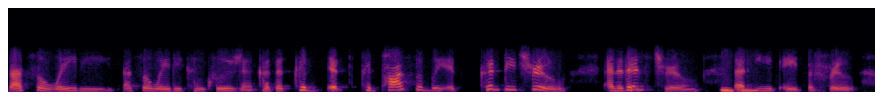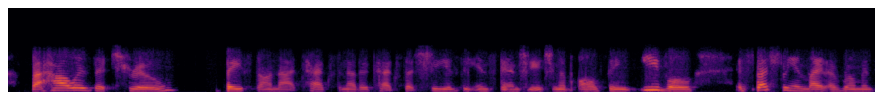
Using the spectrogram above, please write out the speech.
that's a weighty that's a weighty conclusion because it could it could possibly it could be true, and it is true mm-hmm. that Eve ate the fruit. But how is it true, based on that text and other texts, that she is the instantiation of all things evil? especially in light of Romans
